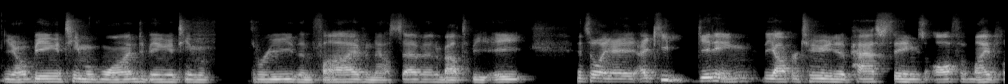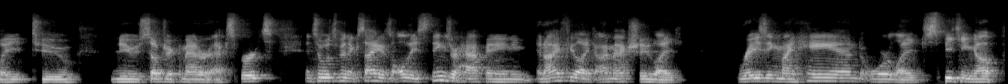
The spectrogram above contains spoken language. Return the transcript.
you know being a team of one to being a team of three, then five, and now seven, about to be eight. And so I, I keep getting the opportunity to pass things off of my plate to new subject matter experts. And so what's been exciting is all these things are happening. And I feel like I'm actually like raising my hand or like speaking up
